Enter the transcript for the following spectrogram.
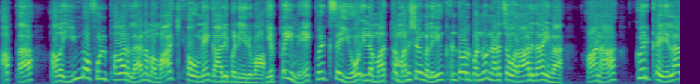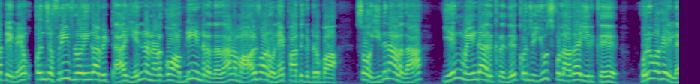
அப்போ அவன் இன்னும் ஃபுல் பவரில் நம்ம மாக்கியாவுமே காலி பண்ணிடுவான் எப்பயுமே குவிக்ஸையோ இல்லை மற்ற மனுஷங்களையும் கண்ட்ரோல் பண்ணணும்னு நினச்ச ஒரு ஆள் தான் இவன் ஆனால் குவிக்கை எல்லாத்தையுமே கொஞ்சம் ஃப்ரீ ஃப்ளோயிங்காக விட்டால் என்ன நடக்கும் அப்படின்றத தான் நம்ம ஆல்ஃபார் ஒன்னே பார்த்துக்கிட்டு இருப்பான் ஸோ இதனால தான் யங் மைண்டாக இருக்கிறது கொஞ்சம் யூஸ்ஃபுல்லாக தான் இருக்குது ஒரு வகையில்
